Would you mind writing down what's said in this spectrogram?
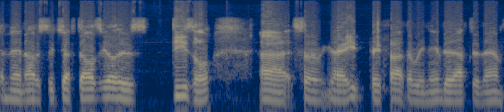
and then obviously Jeff Dalziel who's Diesel. Uh, so yeah, he, they thought that we named it after them.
